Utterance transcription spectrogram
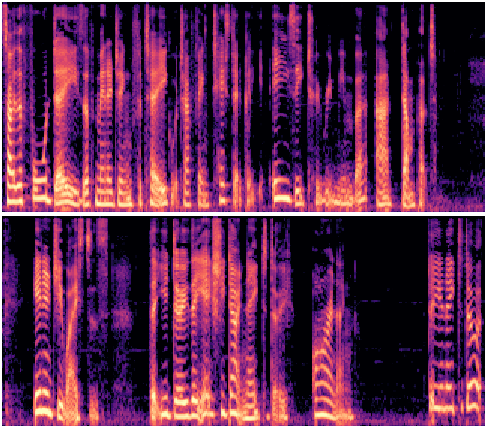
So, the four Ds of managing fatigue, which are fantastically easy to remember, are dump it. Energy wasters that you do that you actually don't need to do. Ironing. Do you need to do it?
